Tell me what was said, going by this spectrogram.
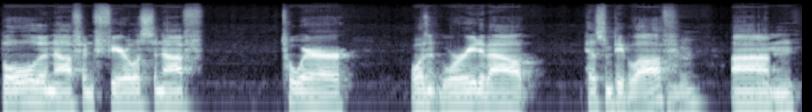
bold enough and fearless enough to where I wasn't worried about pissing people off. Mm-hmm. Um,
